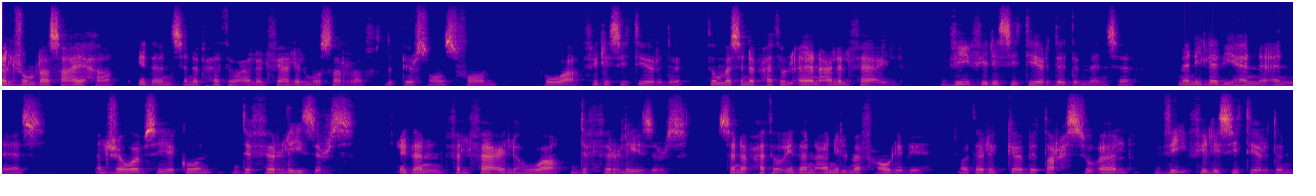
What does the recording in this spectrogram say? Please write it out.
الجملة صحيحة. إذا سنبحث على الفعل المصرف de persoonsvorm هو feliciteerde ثم سنبحث الآن على الفاعل في feliciteerde de mensen من الذي هنأ الناس؟ الجواب سيكون de verliezers إذا فالفاعل هو de verliezers سنبحث إذا عن المفعول به وذلك بطرح السؤال في feliciteerden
